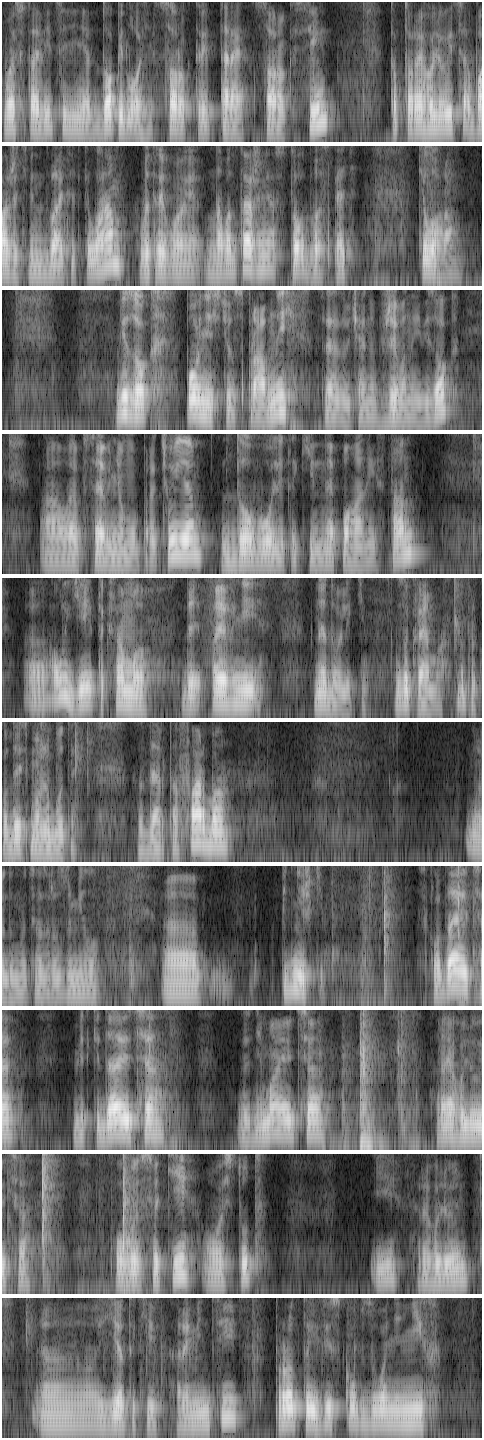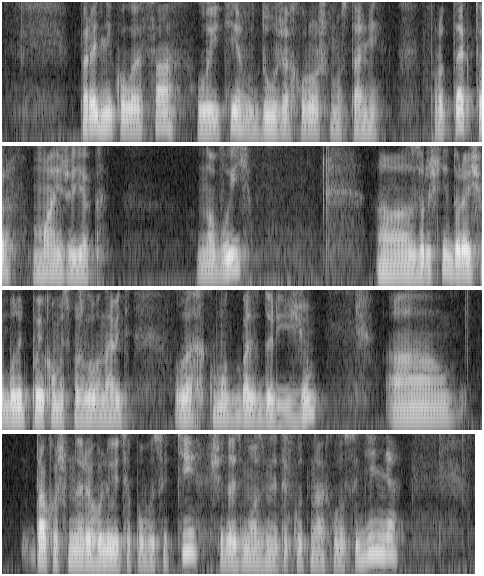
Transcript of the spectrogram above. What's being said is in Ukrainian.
Висота від сидіння до підлоги 43-47. Тобто регулюється, важить він 20 кг, витримує навантаження 125 кг. Візок повністю справний, це, звичайно, вживаний візок, але все в ньому працює. Доволі таки непоганий стан. Але є так само певні недоліки. Зокрема, наприклад, десь може бути здерта фарба. Ну, я думаю, це зрозуміло. Е, Підніжки складаються, відкидаються, знімаються, регулюються по висоті. Ось тут. І регулюємо. Е, Є такі ремінці проти зісковзування ніг. Передні колеса литі в дуже хорошому стані протектор, майже як новий. Зручні, до речі, будуть по якомусь, можливо, навіть легкому бездоріжжю. Також вони регулюються по висоті, що дасть змогу змінити кут нахилу сидіння.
